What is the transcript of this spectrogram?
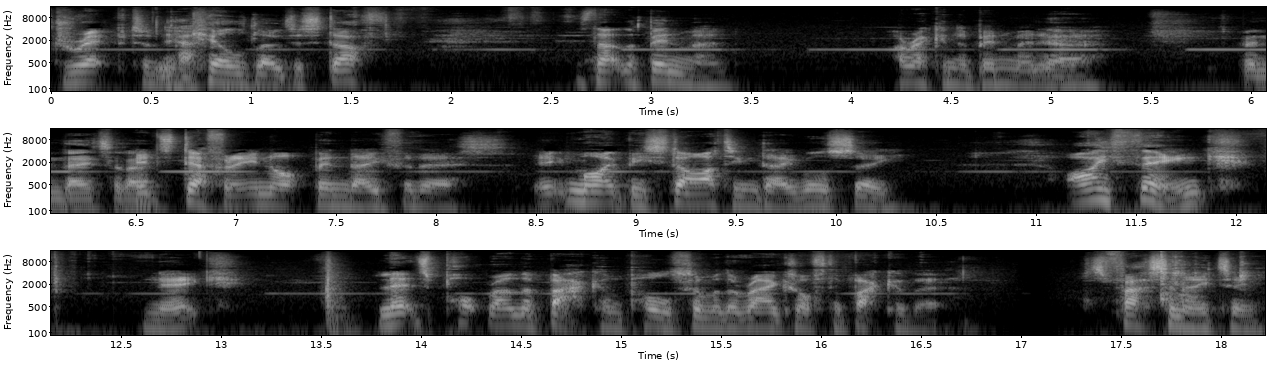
dripped and Yeah. killed loads of stuff. Is that the bin man? I reckon the bin man. Yeah. here. It's been day today. It's definitely not bin day for this. It might be starting day, we'll see. I think, Nick, let's pop round the back and pull some of the rags off the back of it. It's fascinating.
